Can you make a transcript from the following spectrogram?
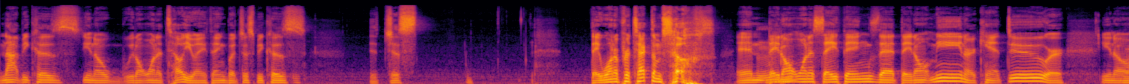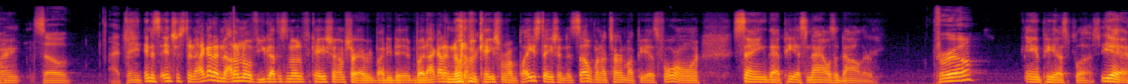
not because you know we don't want to tell you anything, but just because it just they want to protect themselves and they Mhm. don't want to say things that they don't mean or can't do or you know Right. so I think and it's interesting i got a i don't know if you got this notification i'm sure everybody did but i got a notification from playstation itself when i turned my ps4 on saying that ps now is a dollar for real and PS Plus. Yeah.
